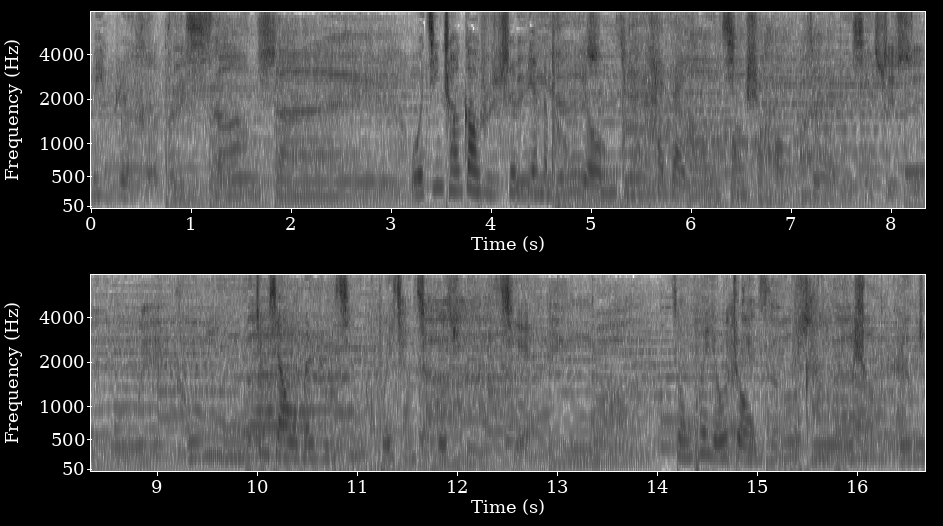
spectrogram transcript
没有任何关系。我经常告诉身边的朋友，不要太在意年轻时候做过的一些选择。就像我们如今回想起过去的一切。总会有种不堪回首的感觉。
